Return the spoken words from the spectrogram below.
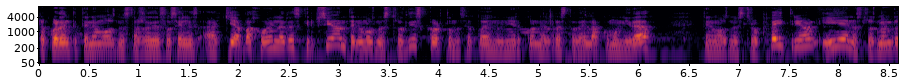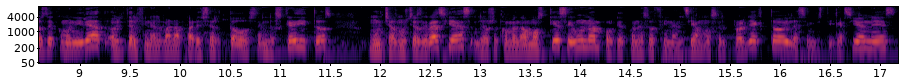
recuerden que tenemos nuestras redes sociales aquí abajo en la descripción. Tenemos nuestro Discord donde se pueden unir con el resto de la comunidad. Tenemos nuestro Patreon y nuestros miembros de comunidad. Ahorita al final van a aparecer todos en los créditos. Muchas, muchas gracias. Les recomendamos que se unan porque con eso financiamos el proyecto y las investigaciones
